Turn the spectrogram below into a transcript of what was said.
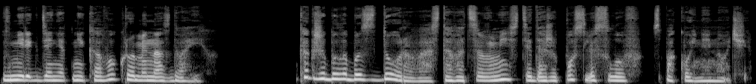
в мире, где нет никого, кроме нас двоих. Как же было бы здорово оставаться вместе даже после слов «спокойной ночи».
